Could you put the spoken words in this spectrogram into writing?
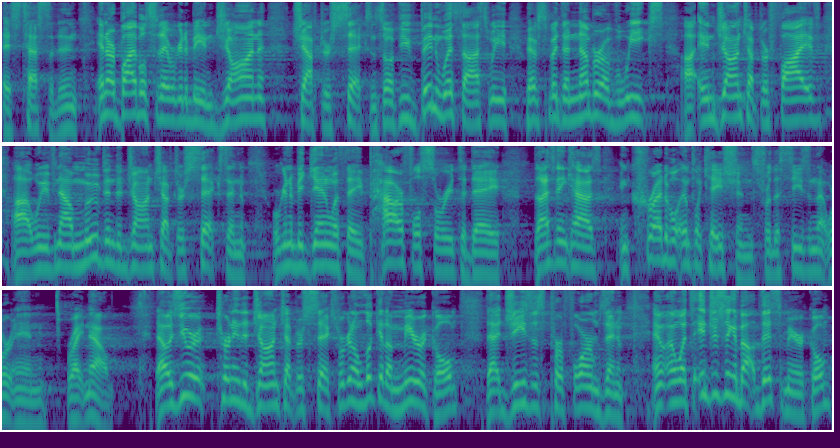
is tested. And in our Bibles today, we're going to be in John chapter 6. And so, if you've been with us, we have spent a number of weeks uh, in John chapter 5. Uh, we've now moved into John chapter 6, and we're going to begin with a powerful story today that I think has incredible implications for the season that we're in right now. Now, as you are turning to John chapter 6, we're going to look at a miracle that Jesus performs in. And, and, what's interesting about this miracle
